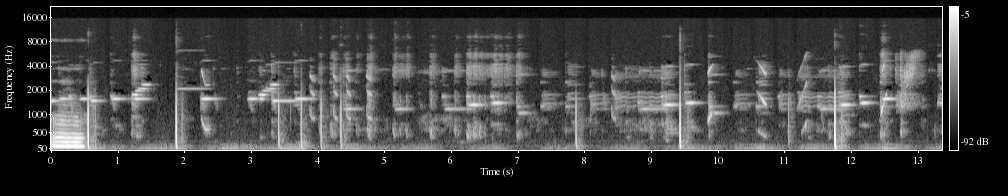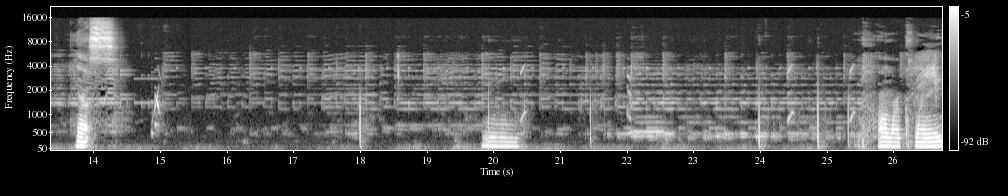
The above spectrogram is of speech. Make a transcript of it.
Hmm. Yes. Hmm. Homework Quake.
